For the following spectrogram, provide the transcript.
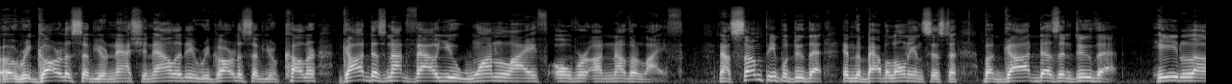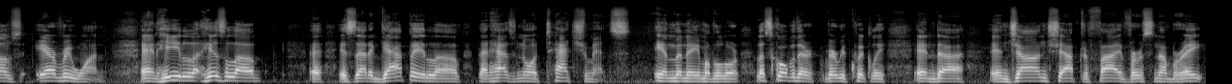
uh, regardless of your nationality, regardless of your color. God does not value one life over another life. Now, some people do that in the Babylonian system, but God doesn't do that. He loves everyone. And he, His love uh, is that agape love that has no attachments in the name of the Lord. Let's go over there very quickly. And uh, in John chapter 5, verse number 8,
